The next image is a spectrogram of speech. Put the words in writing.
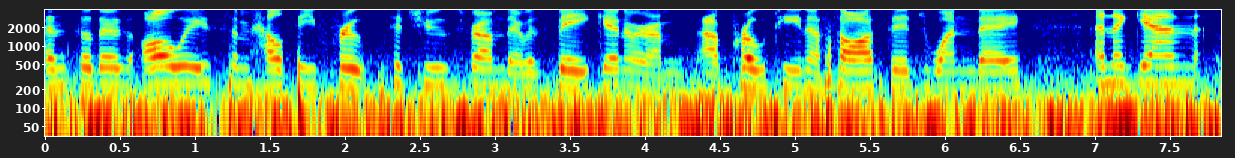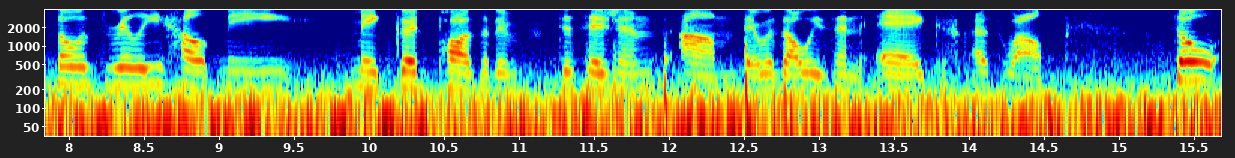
and so there's always some healthy fruits to choose from. There was bacon or a, a protein, a sausage one day. And again, those really helped me make good, positive decisions. Um, there was always an egg as well. So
